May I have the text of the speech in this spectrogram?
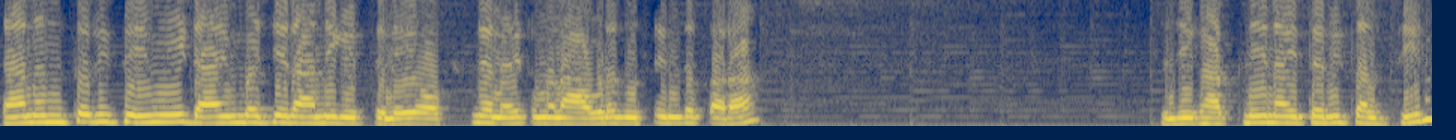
त्यानंतर इथे मी डाळिंबाचे दाणे घेतलेले ऑप्शनल आहे. तुम्हाला आवडत असेल तर करा. म्हणजे घातले नाही तरी चालतील.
